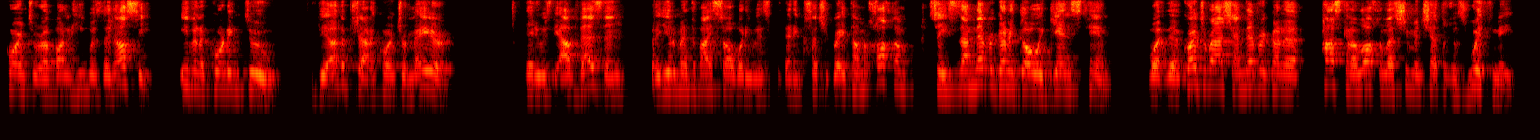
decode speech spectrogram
according to Rabban, he was the Nasi. Even according to the other pshat, according to Meir, that he was the Av Bezdin, but Yudam I saw what he was, that he was such a great Talmid Chacham, so he says, I'm never going to go against him. What, according to Rashi, I'm never going to paskin Allah unless Shimon Shetach is with me.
